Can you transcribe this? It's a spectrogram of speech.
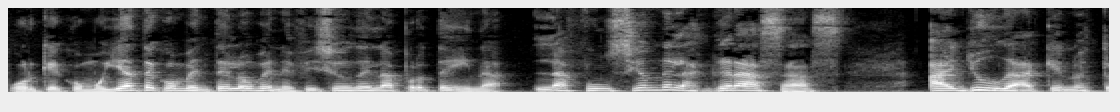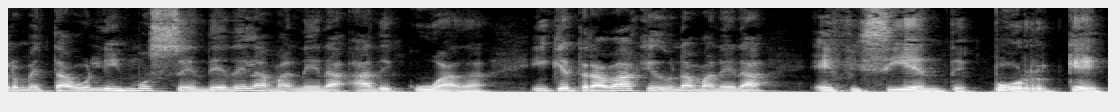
Porque como ya te comenté los beneficios de la proteína, la función de las grasas ayuda a que nuestro metabolismo se dé de la manera adecuada y que trabaje de una manera eficiente. ¿Por qué?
